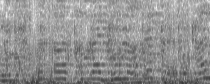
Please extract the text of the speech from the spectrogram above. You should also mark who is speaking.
Speaker 1: Ask a guy who not a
